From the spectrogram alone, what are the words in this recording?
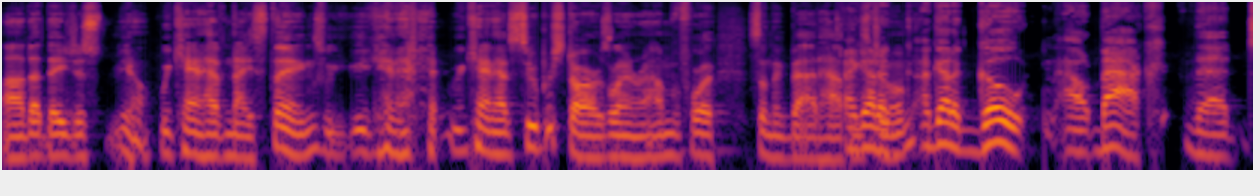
Uh, that they just, you know, we can't have nice things. We, we can't, have, we can't have superstars laying around before something bad happens I got to a them. I got a goat out back that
